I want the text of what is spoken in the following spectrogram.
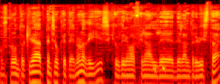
us pregunto, quina edat penseu que té? No la diguis, que ho direm al final de, de l'entrevista,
